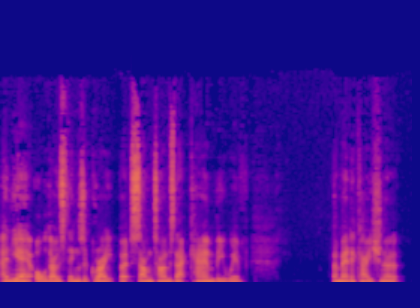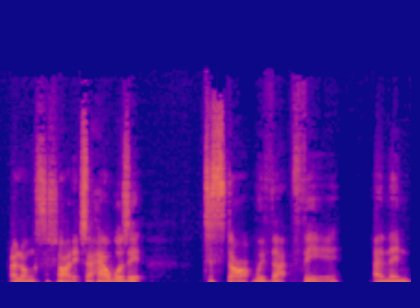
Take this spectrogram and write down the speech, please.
And yeah, all those things are great, but sometimes that can be with a medication alongside it. So, how was it to start with that fear and then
